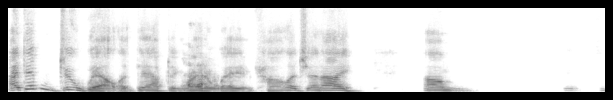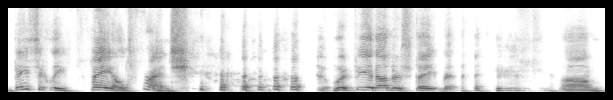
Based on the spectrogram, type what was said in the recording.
I didn't do well adapting right away in college, and I um, basically failed French. Would be an understatement. um,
